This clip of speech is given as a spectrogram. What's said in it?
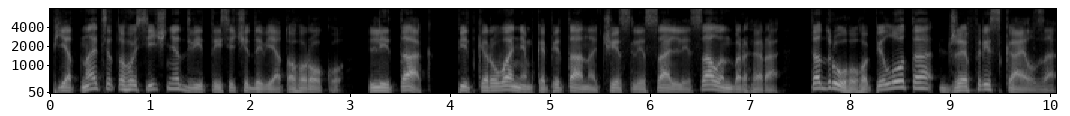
15 січня 2009 року літак під керуванням капітана Чеслі Саллі Саленбергера та другого пілота Джефрі Скайлза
